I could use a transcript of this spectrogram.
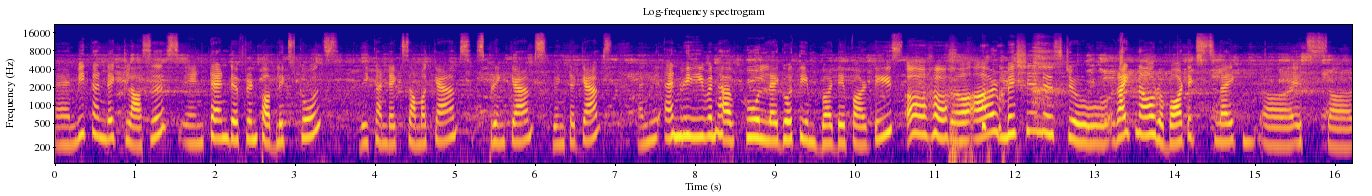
and we conduct classes in 10 different public schools. We conduct summer camps, spring camps, winter camps, and we and we even have cool Lego themed birthday parties. Oh, So our mission is to right now robotics like uh, it's uh,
